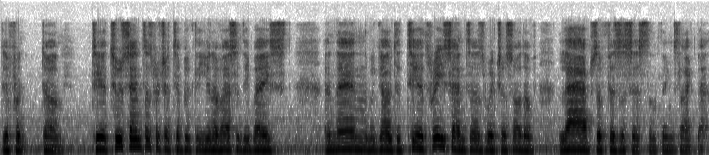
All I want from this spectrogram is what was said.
different um, tier two centers, which are typically university based, and then we go to tier three centers, which are sort of labs of physicists and things like that.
